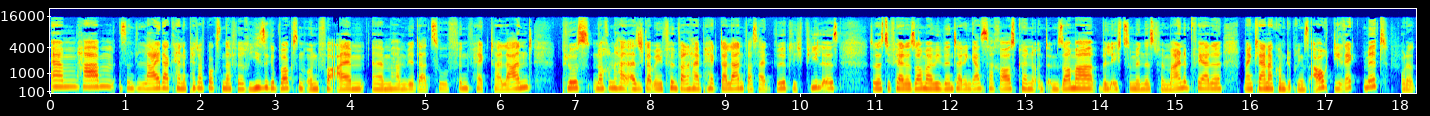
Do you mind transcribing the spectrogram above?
ähm, haben. Es sind leider keine Paddock-Boxen, dafür riesige Boxen und vor allem ähm, haben wir dazu fünf Hektar Land plus noch ein halb, also ich glaube irgendwie fünfeinhalb Hektar Land, was halt wirklich viel ist, so dass die Pferde Sommer wie Winter den ganzen Tag raus können und im Sommer will ich zumindest für meine Pferde, mein Kleiner kommt übrigens auch direkt mit oder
